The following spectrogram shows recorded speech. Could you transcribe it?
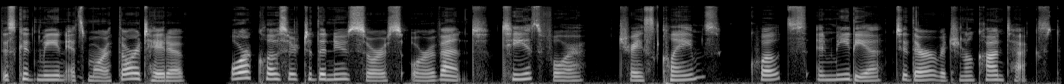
This could mean it's more authoritative or closer to the news source or event. T is for trace claims, quotes, and media to their original context.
